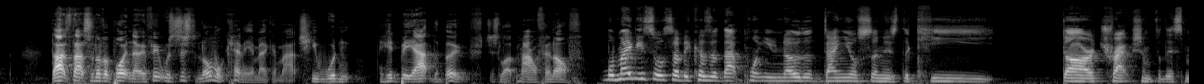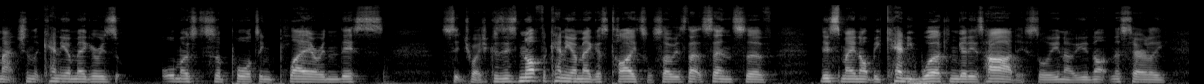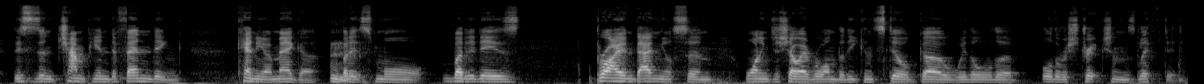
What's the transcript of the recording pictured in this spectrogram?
that's that's another point. Now, if it was just a normal Kenny Omega match, he wouldn't. He'd be at the booth, just like mouthing off. Well, maybe it's also because at that point you know that Danielson is the key star attraction for this match, and that Kenny Omega is almost a supporting player in this situation because it's not for Kenny Omega's title, so it's that sense of this may not be Kenny working at his hardest, or you know, you're not necessarily this isn't champion defending Kenny Omega, mm. but it's more, but it is Brian Danielson wanting to show everyone that he can still go with all the all the restrictions lifted,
